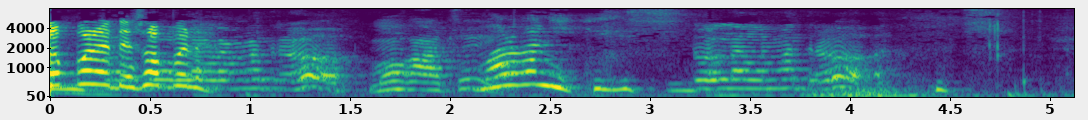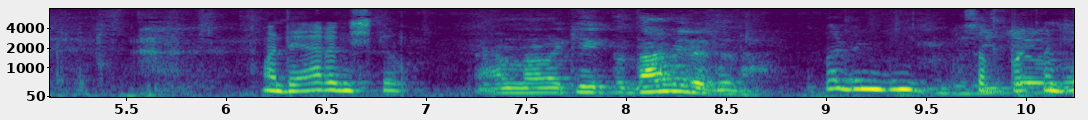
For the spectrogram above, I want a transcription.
सबैलाई दे सबैलाई निस्क्यो सबै पनि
